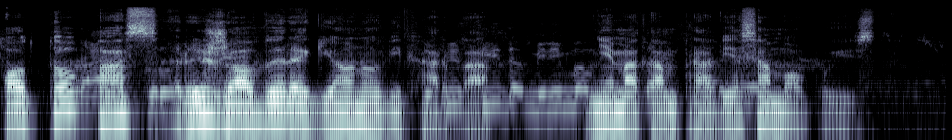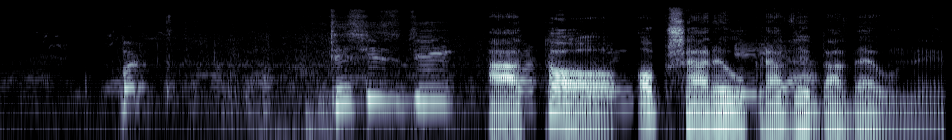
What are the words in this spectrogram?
Oto pas ryżowy regionu Vidharba. Nie ma tam prawie samobójstw. A to obszary uprawy bawełny.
